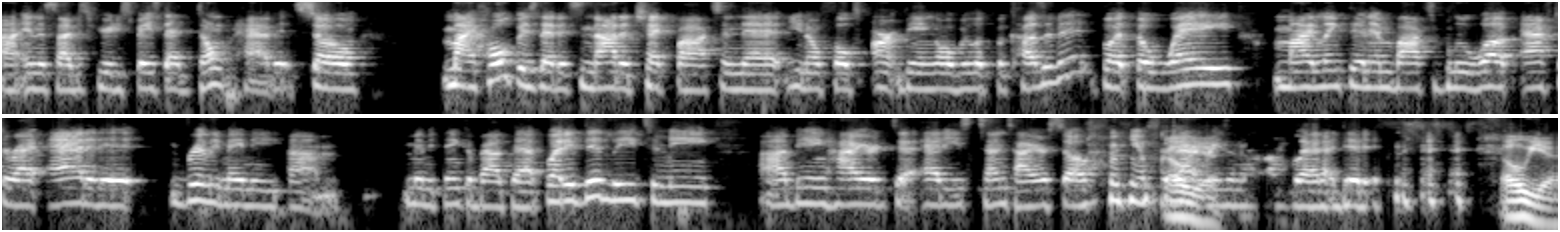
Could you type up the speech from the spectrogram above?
uh, in the cybersecurity space that don't have it. So my hope is that it's not a checkbox and that you know folks aren't being overlooked because of it. But the way my LinkedIn inbox blew up after I added it really made me um, made me think about that. But it did lead to me uh, being hired to at eSentire. So you know, for oh, that yeah. reason, I'm glad I did it. oh yeah.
